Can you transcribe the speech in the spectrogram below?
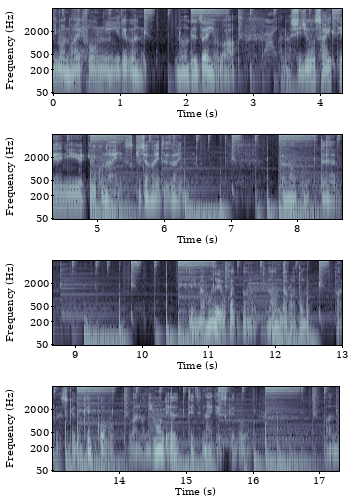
今の iPhone11 のデザインはあの史上最低に良くない好きじゃないデザインだなと思ってで今まで良かったのって何だろうと思ってたんですけど結構僕あの日本で出てないですけどあの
